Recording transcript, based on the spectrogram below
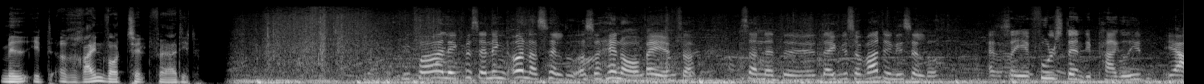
med et regnvådt telt færdigt. Vi prøver at lægge præsendingen under teltet og så henover bagefter, sådan at øh, der ikke bliver så vådt ind i teltet. Altså, så I er fuldstændig pakket ind? Ja,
